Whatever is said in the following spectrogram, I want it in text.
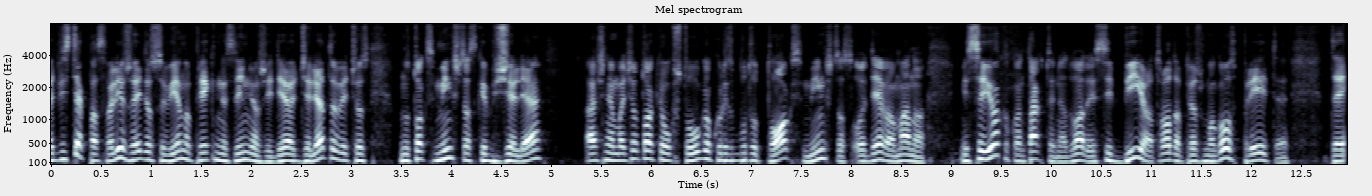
bet vis tiek pasvalys žaidė su vienu priekinės linijos žaidėjo Dželetovičius, nu toks minkštas kaip želė. Aš nemačiau tokio aukšto ūgio, kuris būtų toks minkštas, o dieve mano, jisai jokio kontakto neduoda, jisai bijo, atrodo, prie žmogaus prieiti. Tai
